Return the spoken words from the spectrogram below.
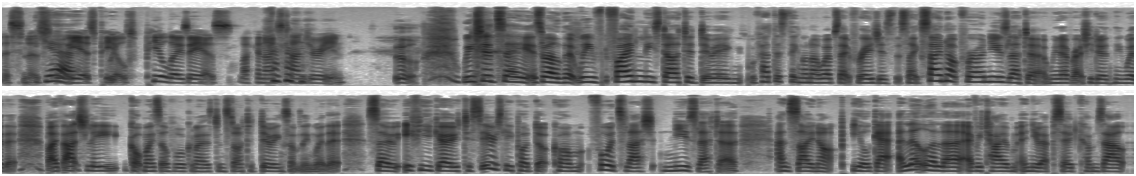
listeners, Yeah. or ears peeled. Peel those ears like a nice tangerine. We should say as well that we've finally started doing. We've had this thing on our website for ages that's like sign up for our newsletter, and we never actually do anything with it. But I've actually got myself organised and started doing something with it. So if you go to seriouslypod.com forward slash newsletter and sign up, you'll get a little alert every time a new episode comes out,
